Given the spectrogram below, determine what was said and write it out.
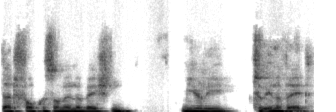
that focus on innovation merely to innovate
